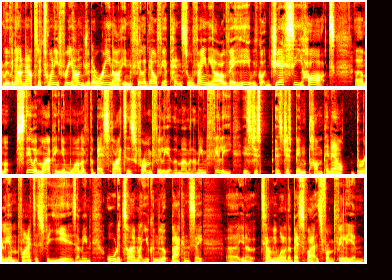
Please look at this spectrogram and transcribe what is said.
Moving out now to the 2300 Arena in Philadelphia, Pennsylvania. Over here, we've got Jesse Hart. Um, still, in my opinion, one of the best fighters from Philly at the moment. I mean, Philly is just has just been pumping out brilliant fighters for years. I mean, all the time. Like you can look back and say, uh, you know, tell me one of the best fighters from Philly, and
